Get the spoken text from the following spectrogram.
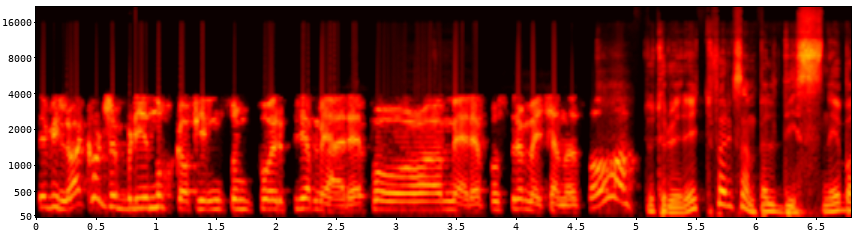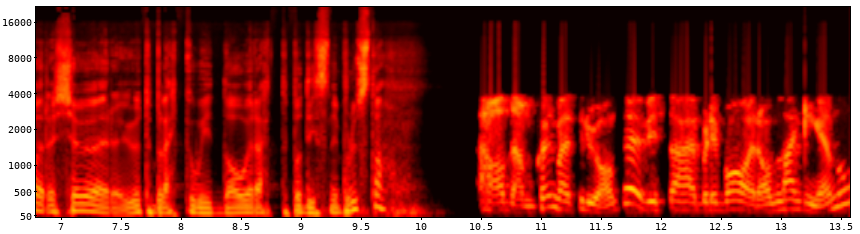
det vil vel kanskje bli noe film som får premiere på, mer på strømmetjenester. da. Du tror ikke eksempel Disney bare kjører ut Black Widow rett på Disney Pluss, da? Ja, De kan være truende. Hvis det her blir varende lenge nå,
